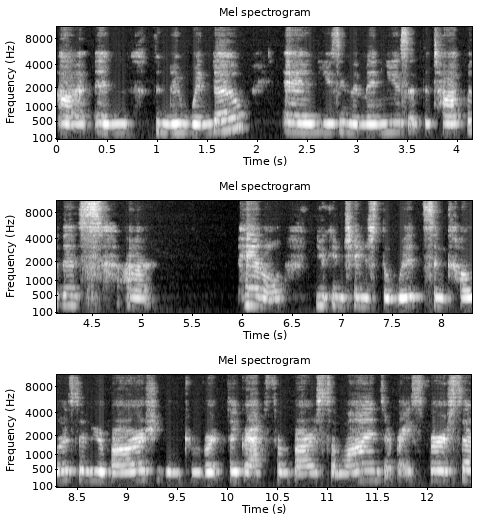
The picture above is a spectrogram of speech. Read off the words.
uh, in the new window and using the menus at the top of this uh, panel, you can change the widths and colors of your bars. You can convert the graph from bars to lines or vice versa.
